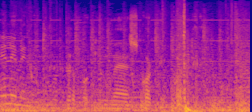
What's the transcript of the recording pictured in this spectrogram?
Eliminate. Motherfucking mascotting.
